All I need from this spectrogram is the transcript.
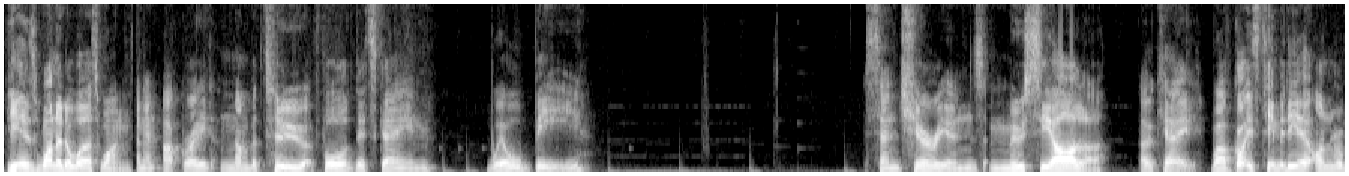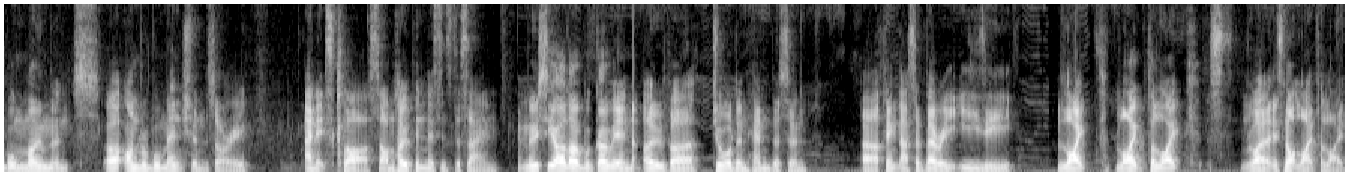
he is one of the worst ones. And then upgrade number two for this game will be Centurions Musiala. Okay. Well, I've got his Team of the Year honourable moments, uh, honourable mention, sorry. And it's class, so I'm hoping this is the same. Musiala will go in over Jordan Henderson. Uh, I think that's a very easy like like for like well it's not like for like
